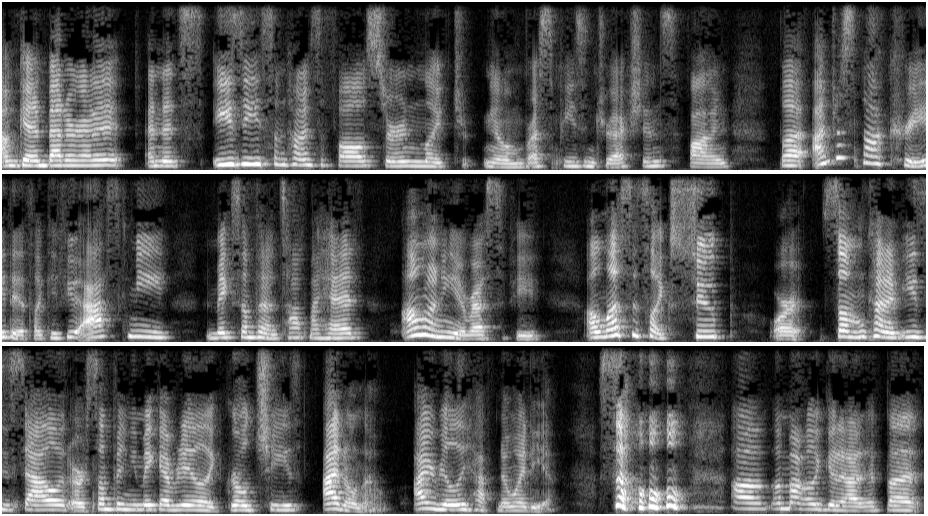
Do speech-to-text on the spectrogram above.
I'm getting better at it, and it's easy sometimes to follow certain like you know recipes and directions. Fine, but I'm just not creative. Like if you ask me to make something on top of my head, I don't need a recipe unless it's like soup or some kind of easy salad or something you make every day like grilled cheese. I don't know. I really have no idea. So um, I'm not really good at it, but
